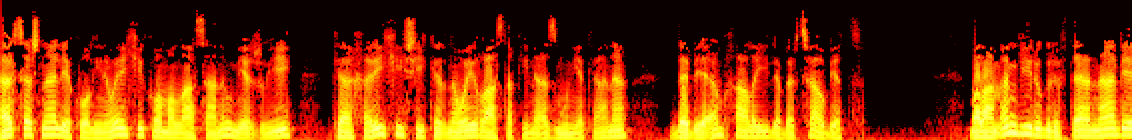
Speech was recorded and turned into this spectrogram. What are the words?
هەر چەشنە لێکۆڵینەوەیەکی کۆمەڵناسانە و مێژوویی کە خەریکی شیکردنەوەی ڕاستەقینە ئەزموونیەکانە دەبێ ئەم خاڵەی لەبەرچاو بێت. بەڵام ئەم گیروگرفتە نابێ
